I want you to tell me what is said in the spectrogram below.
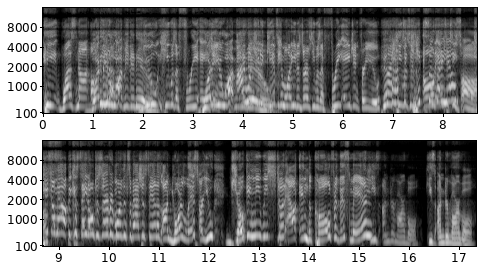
He was not. What do you Amanda, want me to do? You. He was a free agent. What do you want me to do? I to want do? you to give him what he deserves. He was a free agent for you. Then I have he to was his kick own somebody entity. else off. Kick him out because they don't deserve it more than Sebastian Stan is on your list. Are you joking me? We stood out in the cold for this man. He's under Marvel. He's under Marvel.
